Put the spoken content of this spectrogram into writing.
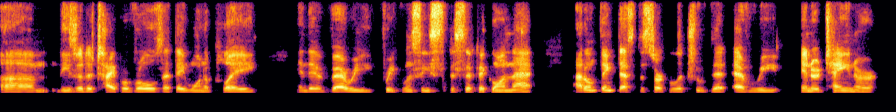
um, these are the type of roles that they want to play, and they're very frequency specific on that. I don't think that's the circle of truth that every entertainer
